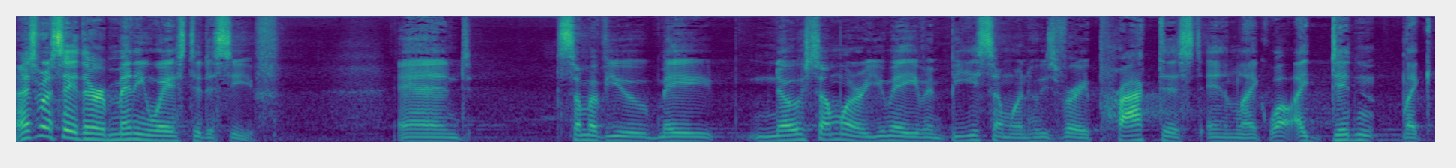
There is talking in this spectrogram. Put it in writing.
I just want to say there are many ways to deceive. And some of you may know someone or you may even be someone who's very practiced in like well i didn't like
